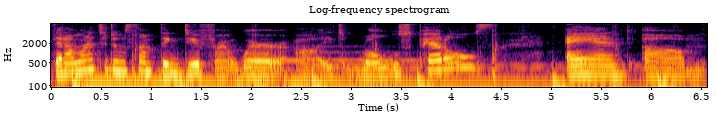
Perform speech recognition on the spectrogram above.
that I wanted to do something different where uh, it's rose petals and um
